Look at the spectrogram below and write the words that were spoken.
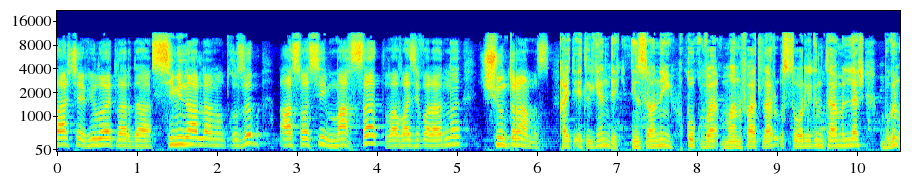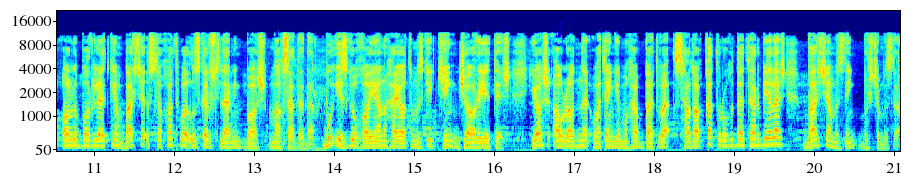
Barcha viloyatlarda seminarlarni o'tkazib asosiy maqsad va vazifalarni tushuntiramiz. Qayd etilgandek insonning huquq va manfaatlari ustuvorligini ta'minlash bugun olib borilayotgan barcha islohot va o'zgarishlarning bosh maqsadidir. Bu ezgu g'oyani hayotimizga keng joriy etish yosh avlodni vatanga muhabbat va sadoqat ruhida tarbiyalash qo'llash barchamizning burchimizdir.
